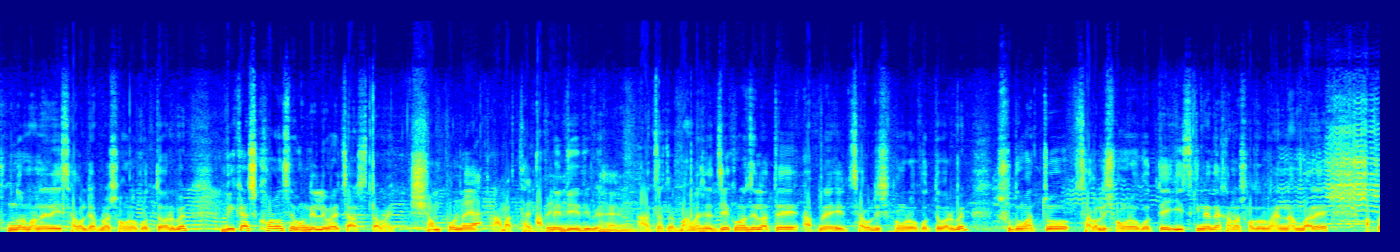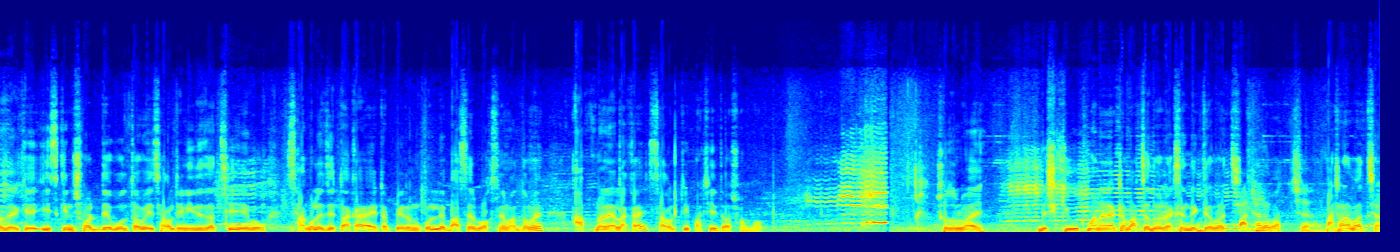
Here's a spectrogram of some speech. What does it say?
সুন্দর মানের এই ছাগলটি আপনারা সংগ্রহ করতে পারবেন। বিকাশ খরচ এবং ডেলিভারি চার্জটা ভাই? সম্পূর্ণ আমার থাকবে। আপনি দিয়ে দিবেন? হ্যাঁ। আচ্ছা আচ্ছা। বাংলাদেশের যে কোনো জেলাতে আপনি এই ছাগলটি সংগ্রহ করতে পারবেন। শুধুমাত্র ছাগলটি সংগ্রহ করতে স্ক্রিনে দেখানো সদর ভাইয়ের নাম্বারে আপনাদেরকে স্ক্রিনশট দিয়ে বলতে হবে এই ছাগলটি নিতে যাচ্ছি এবং ছাগলের যে টাকা এটা প্রেরণ করলে বাসের বক্সের মাধ্যমে আপনার এলাকায় ছাগলটি পাঠিয়ে দেওয়া সম্ভব। সজল ভাই বেশ কিউট মানের একটা বাচ্চা ধরে রাখছেন দেখতে পাচ্ছি। আঠারো বাচ্চা। আঠারো বাচ্চা?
